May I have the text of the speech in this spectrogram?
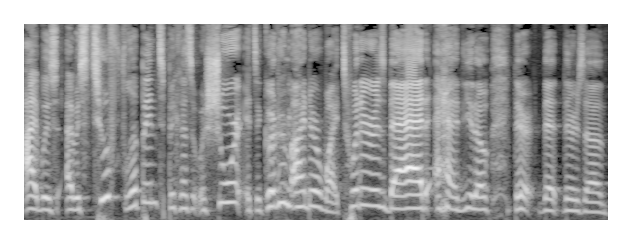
"I was I was too flippant because it was short. It's a good reminder why Twitter is bad, and you know there that there's a."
